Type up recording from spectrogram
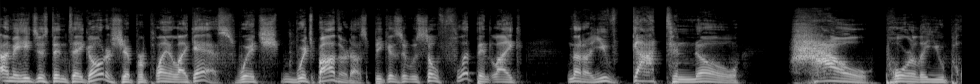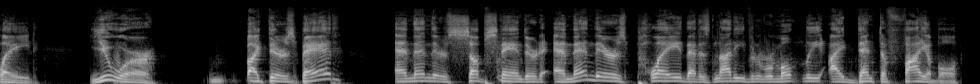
I mean, he just didn't take ownership for playing like ass, which which bothered us because it was so flippant. Like, no, no, you've got to know how poorly you played. You were like there's bad, and then there's substandard, and then there's play that is not even remotely identifiable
